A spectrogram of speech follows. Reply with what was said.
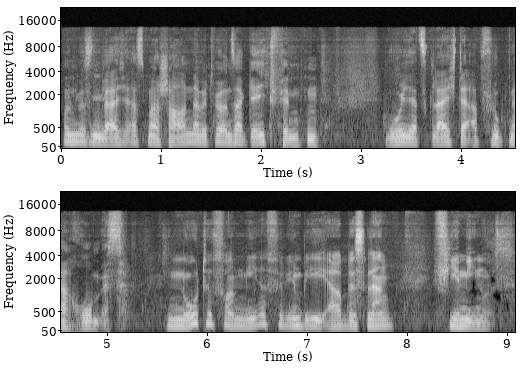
und müssen gleich erstmal schauen, damit wir unser Gate finden, wo jetzt gleich der Abflug nach Rom ist. Note von mir für den BER bislang 4 minus.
